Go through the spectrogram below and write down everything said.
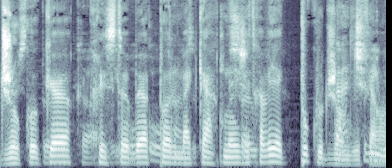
Joe Cocker, Christopher Burke, Paul McCartney, j'ai travaillé avec beaucoup de gens différents.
